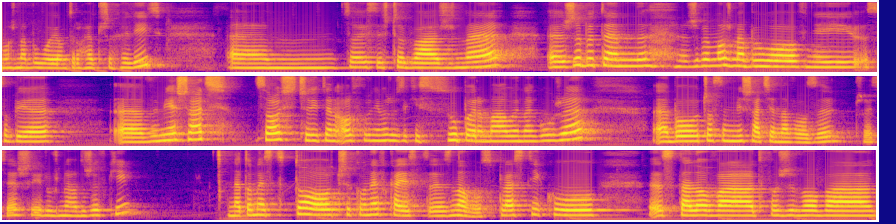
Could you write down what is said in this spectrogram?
można było ją trochę przychylić. Co jest jeszcze ważne? E, żeby ten, żeby można było w niej sobie e, wymieszać coś, czyli ten otwór nie może być jakiś super mały na górze, e, bo czasem mieszacie nawozy przecież i różne odżywki. Natomiast to, czy konewka jest znowu z plastiku, stalowa, tworzywowa,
